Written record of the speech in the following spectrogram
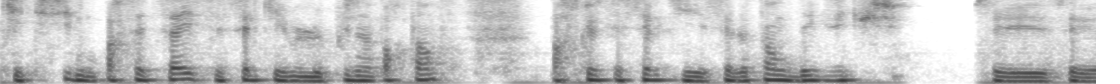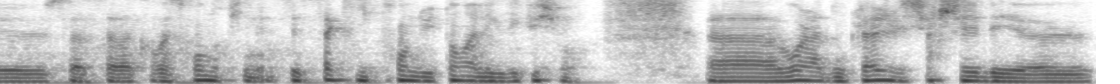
qui est ici. Donc parset size, c'est celle qui est le plus importante parce que c'est celle qui c'est le temps d'exécution c'est, ça, va correspondre au final. C'est ça qui prend du temps à l'exécution. Euh, voilà, donc là, je vais chercher des, euh,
